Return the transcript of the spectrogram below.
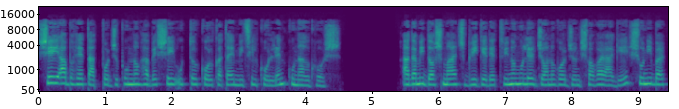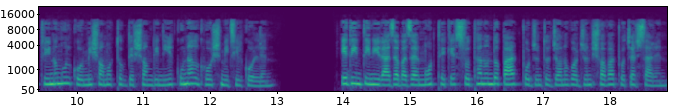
সেই আবহে তাৎপর্যপূর্ণভাবে সেই উত্তর কলকাতায় মিছিল করলেন কুণাল ঘোষ। আগামী দশ মার্চ ব্রিগেডে তৃণমূলের জনগর্জন সভার আগে শনিবার তৃণমূল কর্মী সমর্থকদের সঙ্গে নিয়ে কুণাল ঘোষ মিছিল করলেন। এদিন তিনি রাজাবাজার মোড় থেকে শ্রদ্ধানন্দ পার্ক পর্যন্ত জনগর্জন সভার প্রচার সারেন।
